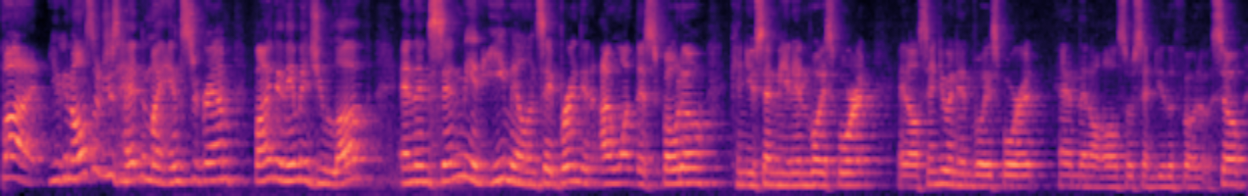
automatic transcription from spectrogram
But you can also just head to my Instagram, find an image you love, and then send me an email and say, Brendan, I want this photo. Can you send me an invoice for it? And I'll send you an invoice for it, and then I'll also send you the photo. So,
